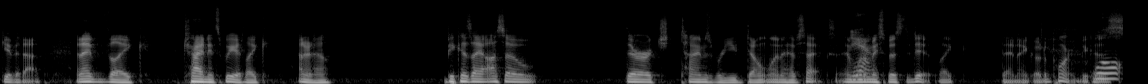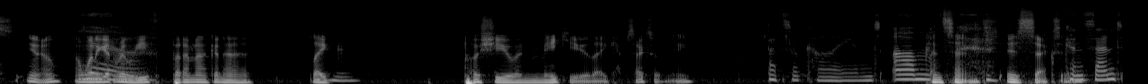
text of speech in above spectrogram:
give it up? And I've like tried, and it's weird. Like I don't know, because I also there are ch- times where you don't want to have sex, and what am I supposed to do? Like then I go to porn because Well, you know I want to get relief, but I'm not gonna like Mhm. push you and make you like have sex with me. That's so kind. Um, Consent is sexy. consent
